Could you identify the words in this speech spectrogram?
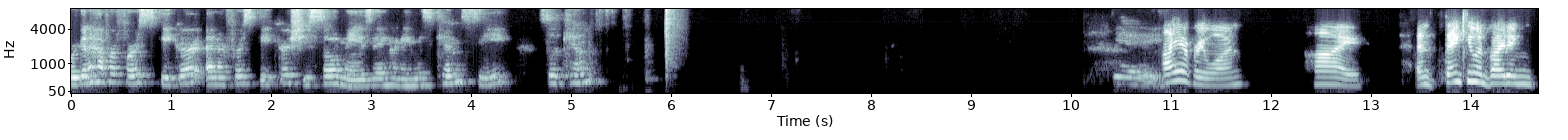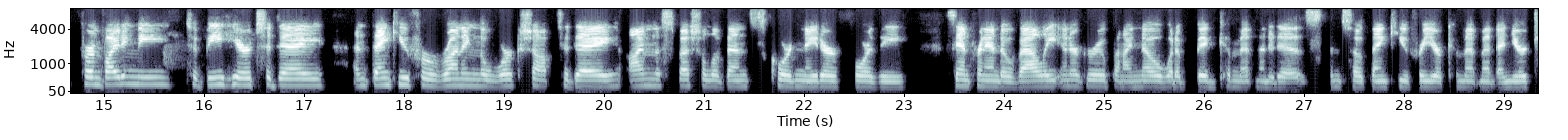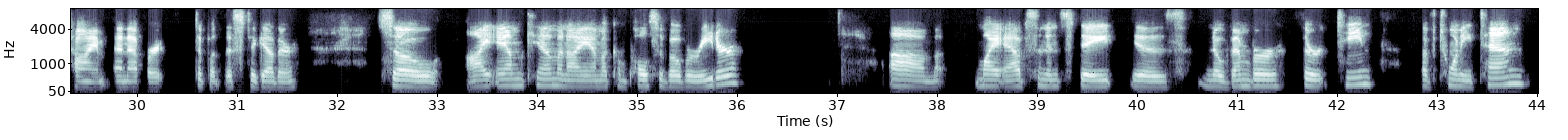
We're going to have our first speaker, and our first speaker, she's so amazing. Her name is Kim C. So, Kim. Yay. Hi, everyone. Hi. And thank you inviting for inviting me to be here today. And thank you for running the workshop today. I'm the special events coordinator for the San Fernando Valley Intergroup, and I know what a big commitment it is. And so thank you for your commitment and your time and effort to put this together. So I am Kim, and I am a compulsive overeater. Um, my abstinence date is November 13th of 2010,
